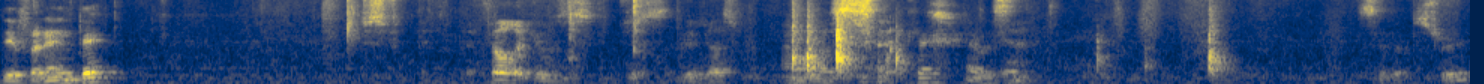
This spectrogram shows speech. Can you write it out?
Diferente. Just, it felt like it was just a good adjustment. I don't know. it's- Okay. Have a seat. Sit up straight.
